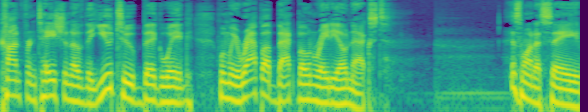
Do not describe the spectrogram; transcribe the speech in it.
confrontation of the YouTube bigwig when we wrap up Backbone Radio next. I just want to say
